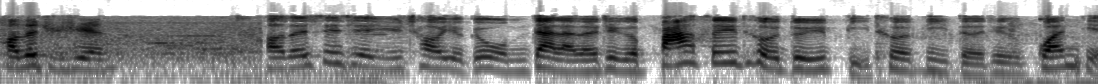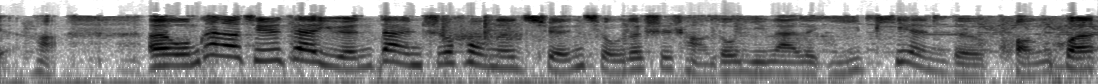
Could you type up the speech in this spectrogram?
好的，主持人。好的，谢谢于超也给我们带来了这个巴菲特对于比特币的这个观点哈。呃，我们看到其实，在元旦之后呢，全球的市场都迎来了一片的狂欢，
